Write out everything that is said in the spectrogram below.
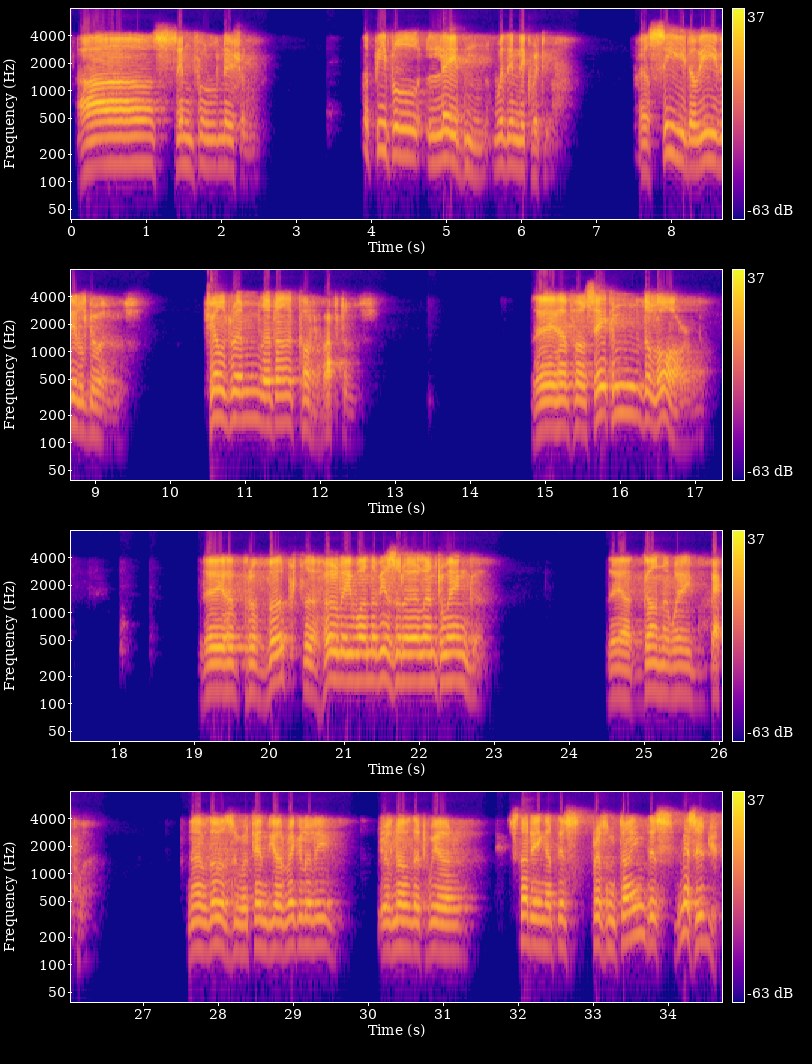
Ah, sinful nation, a people laden with iniquity, a seed of evildoers, children that are corrupters. They have forsaken the Lord. They have provoked the Holy One of Israel unto anger. They are gone away backward. Now, those who attend here regularly will know that we are studying at this present time this message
